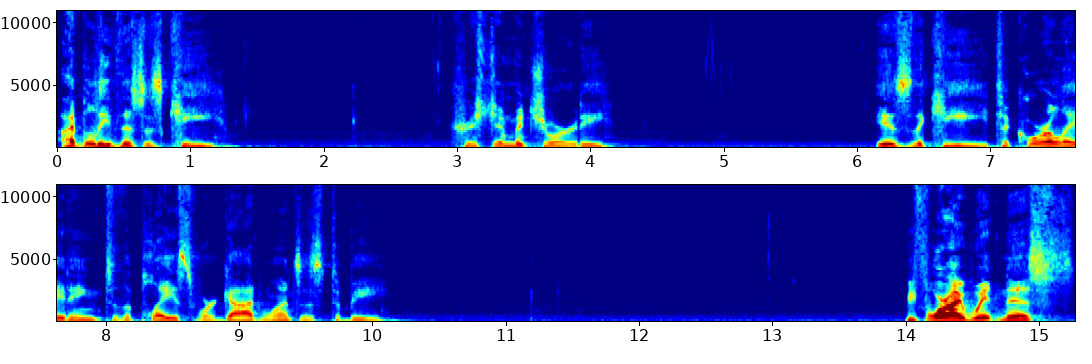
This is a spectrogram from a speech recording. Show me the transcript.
I believe this is key. Christian maturity is the key to correlating to the place where God wants us to be. Before I witness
